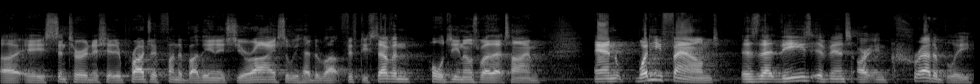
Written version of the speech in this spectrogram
uh, a center-initiated project funded by the NHGRI, so we had about 57 whole genomes by that time. And what he found is that these events are incredibly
